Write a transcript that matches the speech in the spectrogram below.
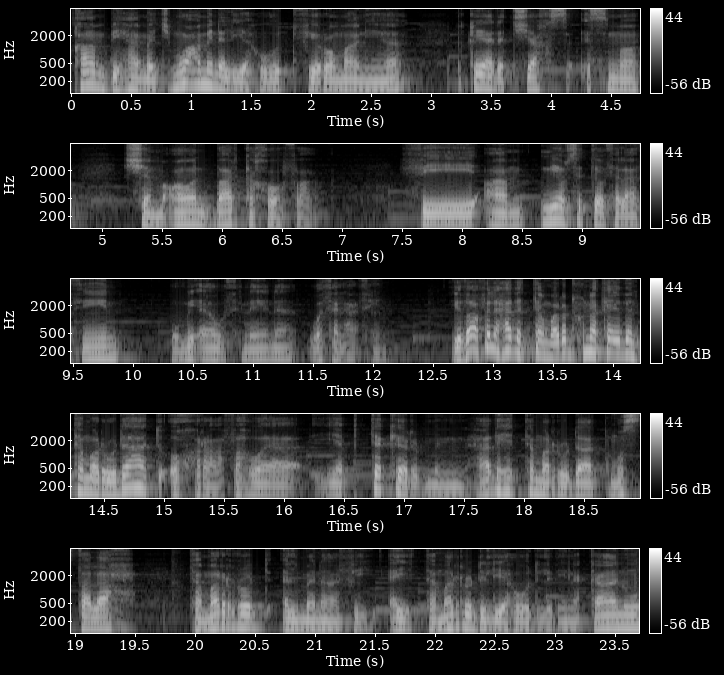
قام بها مجموعة من اليهود في رومانيا بقيادة شخص اسمه شمعون باركخوفا في عام 136 و 132 إضافة لهذا التمرد هناك أيضا تمردات أخرى فهو يبتكر من هذه التمردات مصطلح تمرد المنافي أي تمرد اليهود الذين كانوا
